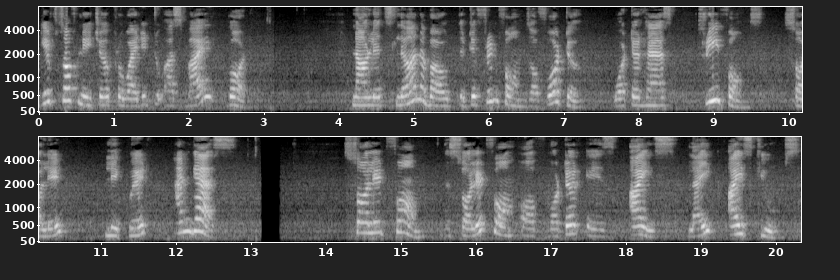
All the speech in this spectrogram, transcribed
gifts of nature provided to us by God. Now let's learn about the different forms of water. Water has three forms, solid, liquid and gas. Solid form. The solid form of water is ice, like ice cubes.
